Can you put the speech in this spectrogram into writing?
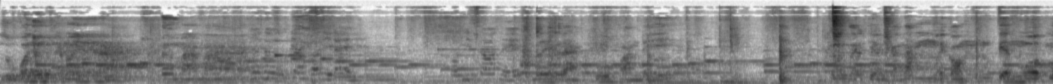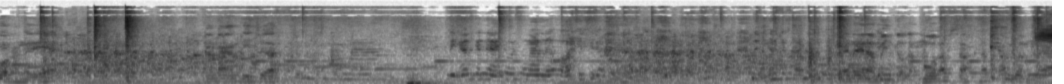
rủ qua nhung xem nó như thế nào. Ừ, mà mà. Đây là cua hoàng đế con dành tiền cả năm mới có tiền mua cua hoàng đế ấy. Mama ăn gì chưa? Định ăn cái này thôi không ăn nữa rồi. Cái này thôi. cái này là mình kiểu dạng mua hấp sẵn hấp sẵn rồi mọi người ạ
